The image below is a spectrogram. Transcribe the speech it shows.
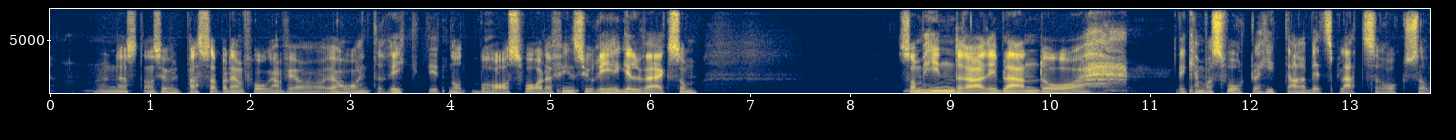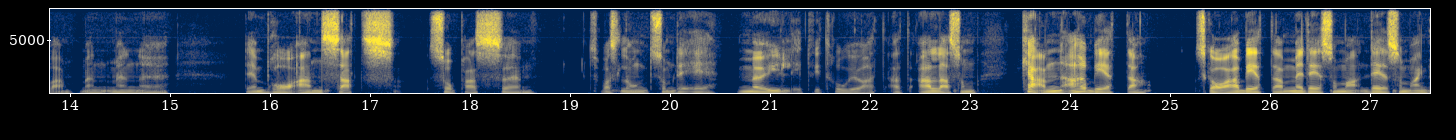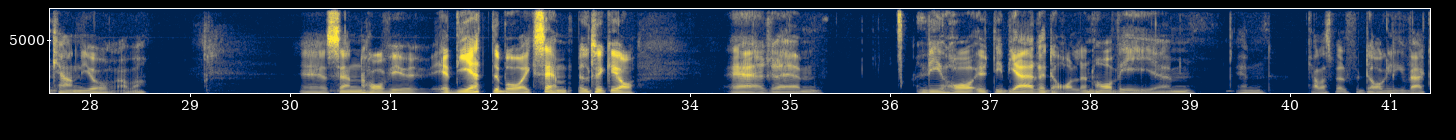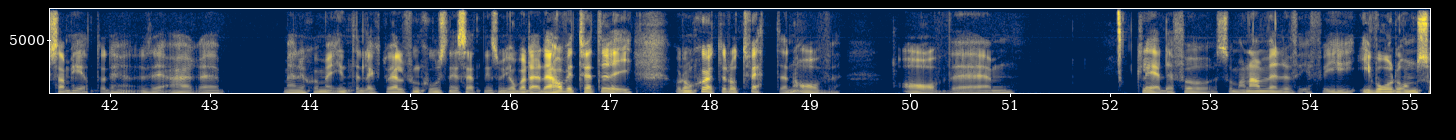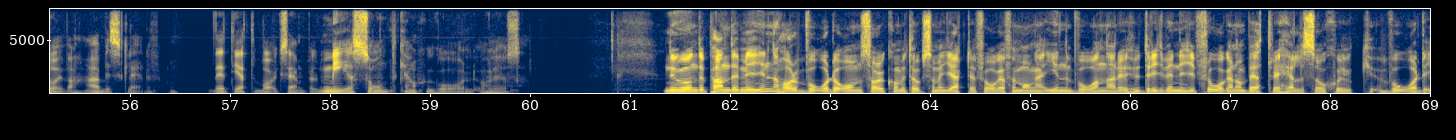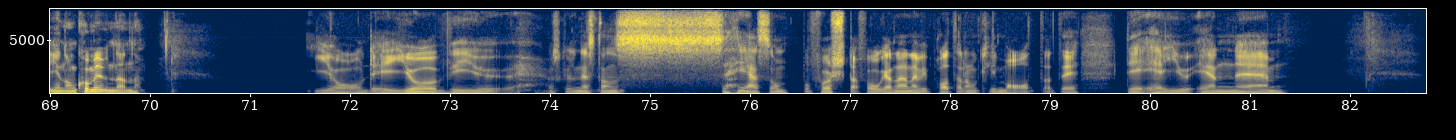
nästan så jag vill passa på den frågan för jag, jag har inte riktigt något bra svar. Det finns ju regelverk som, som hindrar ibland och eh, det kan vara svårt att hitta arbetsplatser också. Va? Men, men eh, det är en bra ansats så pass, eh, så pass långt som det är möjligt. Vi tror ju att, att alla som kan arbeta ska arbeta med det som man, det som man kan göra. Va? Eh, sen har vi ju ett jättebra exempel tycker jag. Är, eh, vi har ute i Bjäredalen har vi eh, en kallas väl för daglig verksamhet och det, det är eh, människor med intellektuell funktionsnedsättning som jobbar där. Där har vi ett tvätteri och de sköter då tvätten av, av eh, kläder för, som man använder i, i vård och omsorg, va? arbetskläder. Det är ett jättebra exempel. Mer sånt kanske går att lösa. Nu under pandemin har vård och omsorg kommit upp som en hjärtefråga för många invånare. Hur driver ni frågan om bättre hälso och sjukvård inom kommunen? Ja, det gör vi ju. Jag skulle nästan säga som på första frågan när vi pratade om klimat, att det, det är ju en... Eh,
